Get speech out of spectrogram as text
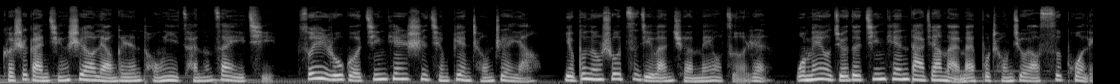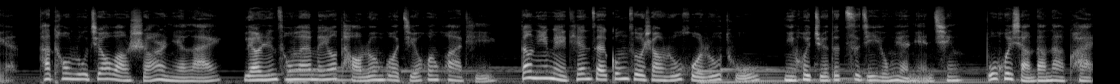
可是感情是要两个人同意才能在一起。所以如果今天事情变成这样，也不能说自己完全没有责任。我没有觉得今天大家买卖不成就要撕破脸。他透露，交往十二年来。两人从来没有讨论过结婚话题。当你每天在工作上如火如荼，你会觉得自己永远年轻，不会想到那块。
